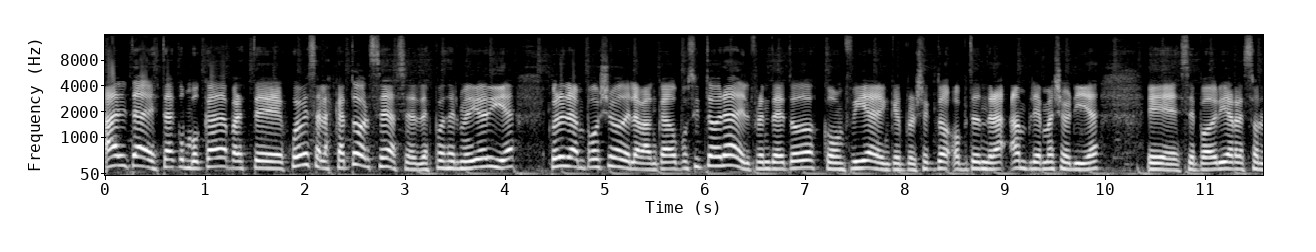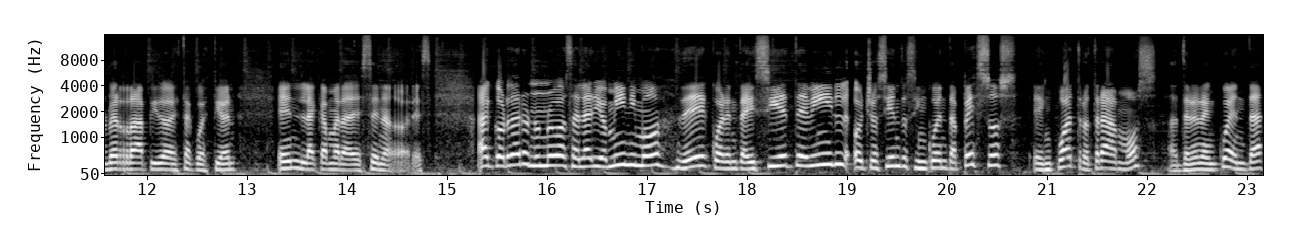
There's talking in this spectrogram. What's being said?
Alta está convocada para este jueves a las 14, hace, después del mediodía, con el apoyo de la bancada opositora. El Frente de Todos confía en que el proyecto obtendrá amplia mayoría. Eh, se podría resolver rápido esta cuestión en la Cámara de Senadores. Acordaron un nuevo salario mínimo de 47.850 pesos en cuatro tramos, a tener en cuenta.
